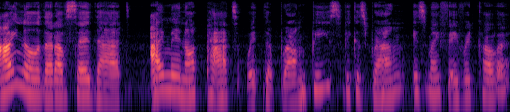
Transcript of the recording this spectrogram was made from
I know that I've said that I may not part with the brown piece because brown is my favorite color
